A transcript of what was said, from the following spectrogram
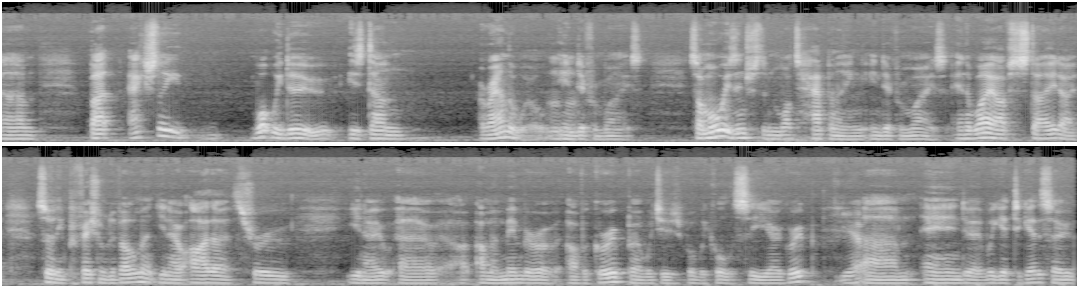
um, but actually, what we do is done around the world in Mhm. different ways. So I'm always interested in what's happening in different ways. And the way I've stayed, I certainly professional development. You know, either through you know, uh, I'm a member of, of a group, uh, which is what we call the CEO group Yeah. um, and uh, we get together so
